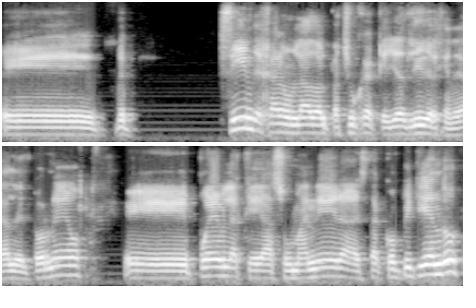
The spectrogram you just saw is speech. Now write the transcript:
eh, sin dejar a un lado al Pachuca, que ya es líder general del torneo, eh, Puebla, que a su manera está compitiendo,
